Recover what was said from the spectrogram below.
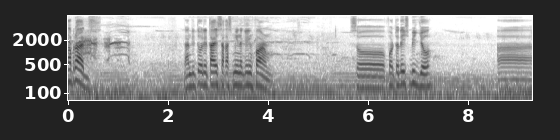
Mga brads Nandito ulit tayo sa Casmina Game Farm. So for today's video ah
